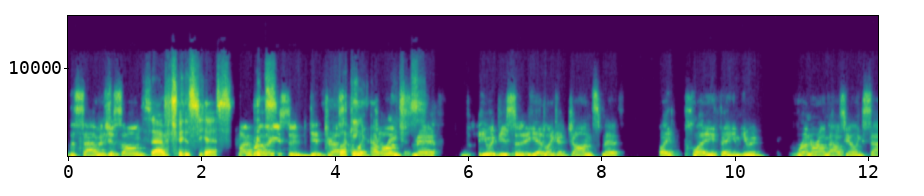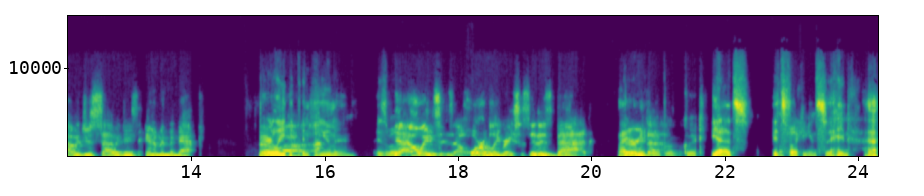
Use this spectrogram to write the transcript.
The Savages song. Savages, yes. My brother It's used to get dressed fucking like John outrageous. Smith. He would used to. He had like a John Smith like play thing, and he would run around the house yelling "Savages, savages!" Hit him in the neck. So, Barely uh, even human is what Yeah. Oh, it's, it's horribly racist. It is bad. I very look it up bad. real quick. Yeah, it's it's fucking insane.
